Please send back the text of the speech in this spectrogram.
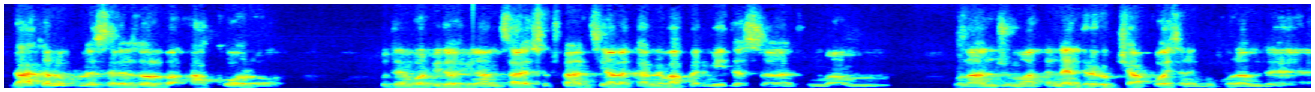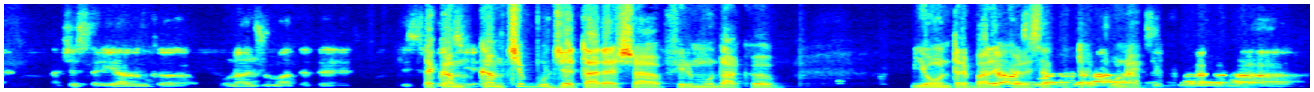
Dacă lucrurile se rezolvă acolo, putem vorbi de o finanțare substanțială care ne va permite să filmăm un an jumate neîntrerupt și apoi să ne bucurăm de acest serial încă un an jumate de distribuție. Cam, cam ce buget are așa filmul, dacă e o întrebare care se putea pune? Fără,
